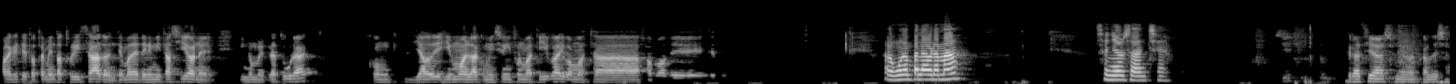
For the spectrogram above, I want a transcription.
para que esté totalmente actualizado en temas de delimitaciones y nomenclatura, con, ya lo dijimos en la comisión informativa y vamos a estar a favor de este tema. ¿Alguna palabra más? Señor Sánchez. Sí. Gracias, señora alcaldesa.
